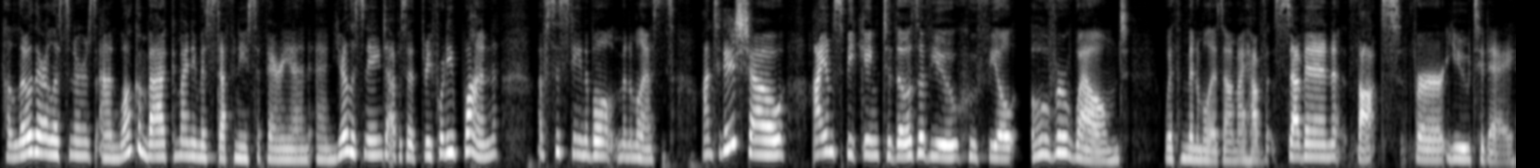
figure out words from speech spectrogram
Hello there, listeners, and welcome back. My name is Stephanie Seferian, and you're listening to episode 341 of Sustainable Minimalists. On today's show, I am speaking to those of you who feel overwhelmed with minimalism. I have seven thoughts for you today.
